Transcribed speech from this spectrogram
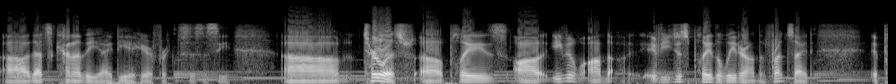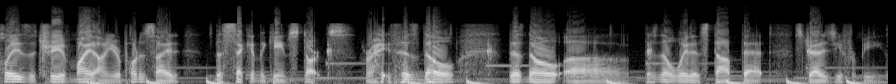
Uh, that's kind of the idea here for consistency. Um, Turles uh, plays uh, even on the if you just play the leader on the front side, it plays the Tree of Might on your opponent's side the second the game starts. Right? There's no there's no uh, there's no way to stop that strategy from being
